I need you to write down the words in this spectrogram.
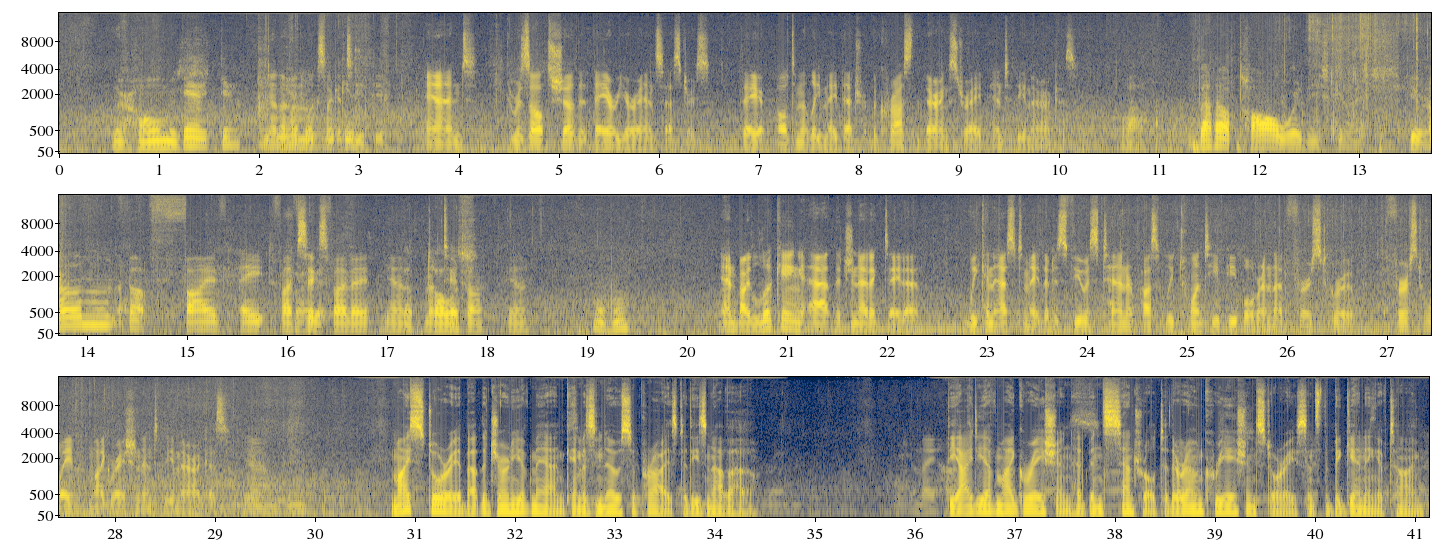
Their home is They're they're. Yeah, the home little looks like a looking. teepee. And the results show that they are your ancestors. They ultimately made that trip across the Bering Strait into the Americas. Wow. About how tall were these guys here? Um, about five eight, five, Five six, eight. five eight. Yeah, About not too tall. Yeah. uh-huh. And by looking at the genetic data, we can estimate that as few as 10 or possibly 20 people were in that first group, the first wave of migration into the Americas. Yeah. My story about the journey of man came as no surprise to these Navajo. The idea of migration had been central to their own creation story since the beginning of time.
